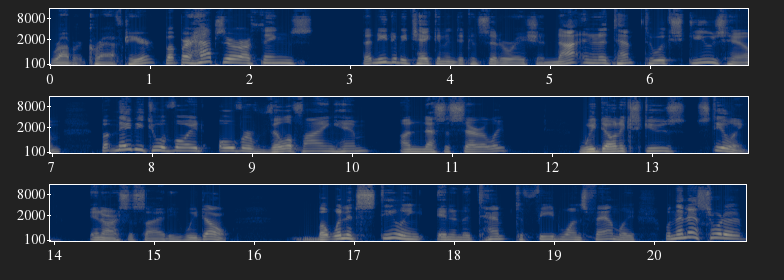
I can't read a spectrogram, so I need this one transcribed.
Robert Kraft here, but perhaps there are things that need to be taken into consideration, not in an attempt to excuse him, but maybe to avoid over vilifying him unnecessarily. We don't excuse stealing in our society. We don't. But when it's stealing in an attempt to feed one's family, well, then that sort of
